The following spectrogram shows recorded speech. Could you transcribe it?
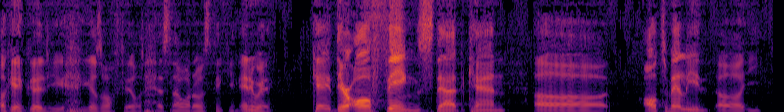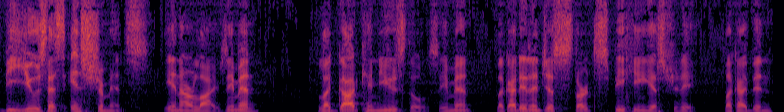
Okay, good. You, you guys all failed. That's not what I was thinking. Anyway, okay, they're all things that can uh, ultimately uh, be used as instruments in our lives. Amen? Like God can use those. Amen? Like I didn't just start speaking yesterday. Like I've been,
